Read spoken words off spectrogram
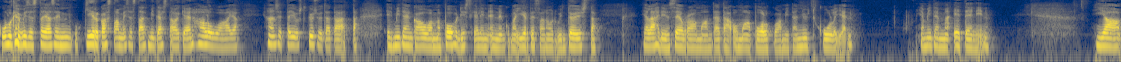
kulkemisesta ja sen niin kirkastamisesta, että mitä sitä oikein haluaa. Ja hän sitten just kysyi tätä, että, että miten kauan mä pohdiskelin ennen kuin mä irtisanouduin töistä ja lähdin seuraamaan tätä omaa polkua, mitä nyt kuljen. Ja miten mä etenin. Ja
